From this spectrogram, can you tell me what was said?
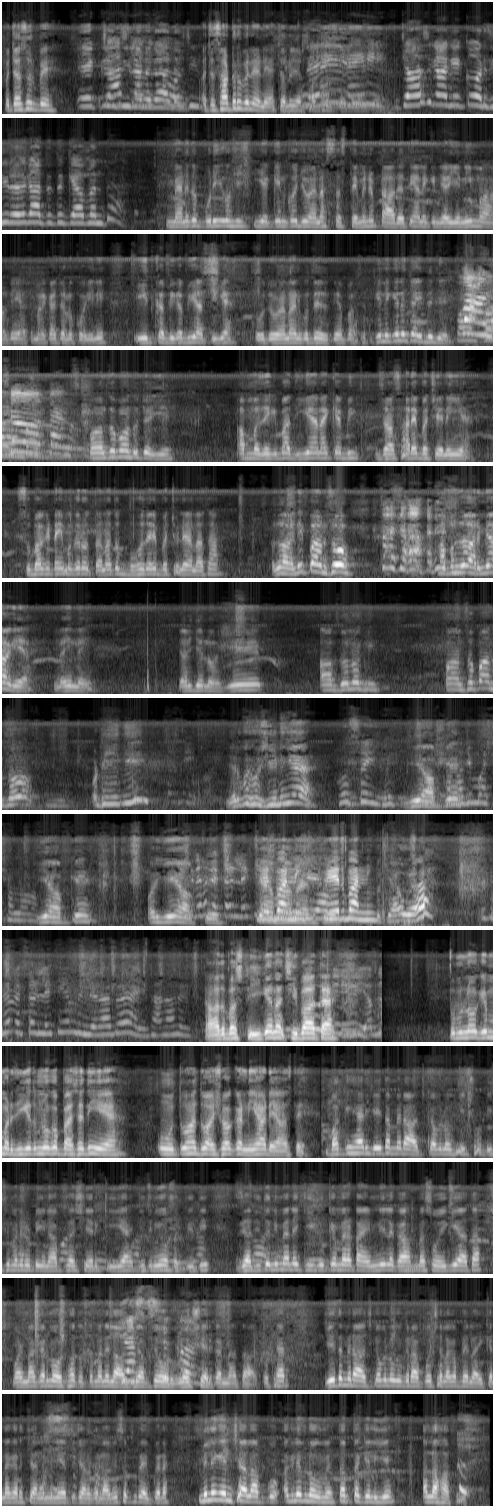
पचास रुपए। लगा अच्छा साठ रुपए लेने चलो यार साठ रुपए पचास का आगे एक और ज़ीरो लगाते तो क्या बनता है? मैंने तो पूरी कोशिश की है कि इनको जो है ना सस्ते में निपटा देते हैं लेकिन यार ये नहीं मान रहे हैं। तो मैंने कहा चलो कोई नहीं ईद कभी कभी आती है तो जो है ना इनको दे देते हैं पैसे। कितने कितने चाहिए जी पाँच सौ पाँच सौ। चाहिए। अब मज़े की बात ये है ना कि अभी ज़्यादा सारे बच्चे नहीं है। सुबह के टाइम अगर होता ना तो बहुत सारे बच्चों ने आना था। हज़ार नहीं पाँच सौ? हज़ार। अब हज़ार में आ गया। नहीं नहीं। यार ये लो ये आप दोनों की। पाँच सौ पाँच सौ। और ठीक ही? यार कोई खुशी नहीं है? ये आपके? ये आपके? और ये आपके? मेहरबानी तो क्या हुआ? हाँ तो बस ठीक है ना अच्छी बात है। तुम लोग की मर्ज़ी के तुम लोग को पैसे दिए हैं। हूँ तुम हाँ दुआ शुआ करनी है साढ़े वास्ते बाकी खैर यही था मेरा आज का ब्लॉग ये छोटी सी मैंने रूटीन आपके साथ शेयर की है जितनी हो सकती थी ज़्यादा तो नहीं मैंने की क्योंकि मेरा टाइम नहीं लगा मैं सोई गया था वरना अगर मैं उठा तो, तो मैंने लाजमी आपसे और ब्लॉग शेयर करना था तो खैर ये था मेरा आज का ब्लॉग अगर आपको अच्छा लगा अपने लाइक करना अगर चैनल में नहीं है तो चैनल को लाजमी सब्सक्राइब करना मिलेंगे इंशाल्लाह आपको अगले ब्लॉग में तब तक के लिए अल्लाह हाफिज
